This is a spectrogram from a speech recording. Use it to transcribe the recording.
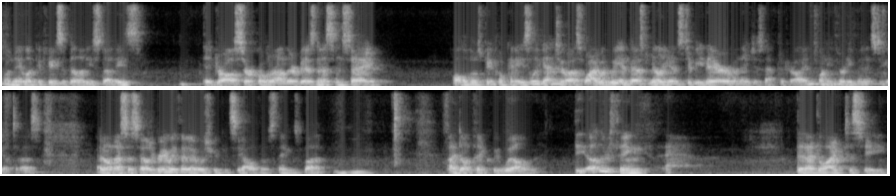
when they look at feasibility studies, they draw a circle around their business and say, all of those people can easily get to us. Why would we invest millions to be there when they just have to drive 20, 30 minutes to get to us? I don't necessarily agree with it. I wish we could see all of those things, but Mhm. I don't think we will. The other thing that I'd like to see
